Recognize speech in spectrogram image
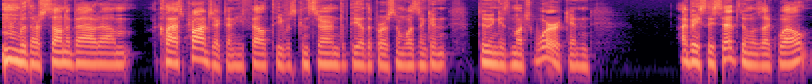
with our son about um, a class project, and he felt he was concerned that the other person wasn't doing as much work. And I basically said to him, "I was like, well,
